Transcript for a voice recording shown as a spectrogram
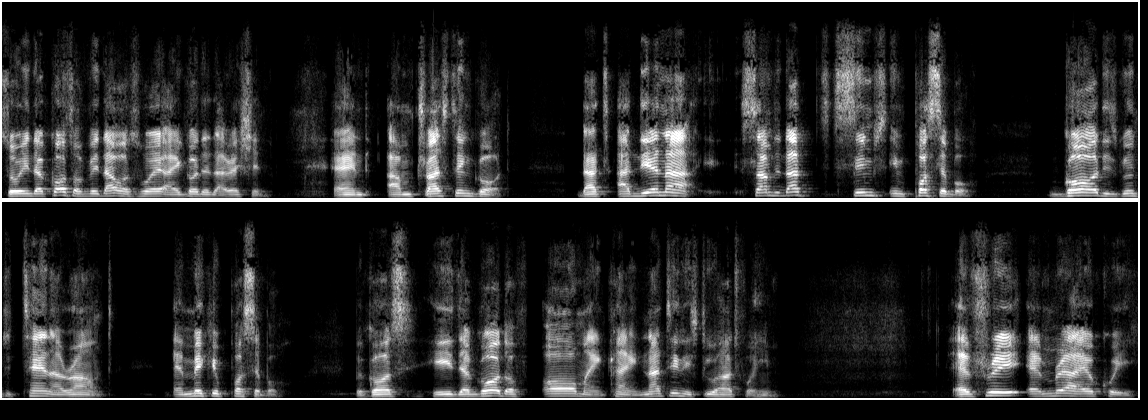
so in the course of it, that was where I got the direction, and I'm trusting God that at the end, something that seems impossible, God is going to turn around and make it possible, because He is the God of all mankind. Nothing is too hard for Him. Every emra ekoi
